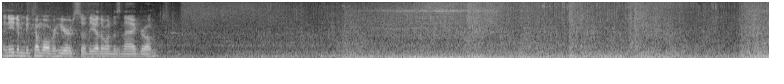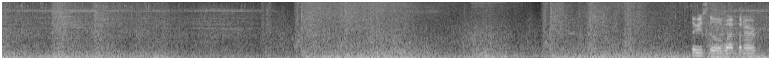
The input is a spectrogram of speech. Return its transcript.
I need him to come over here so the other one doesn't aggro him. To the weaponer.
